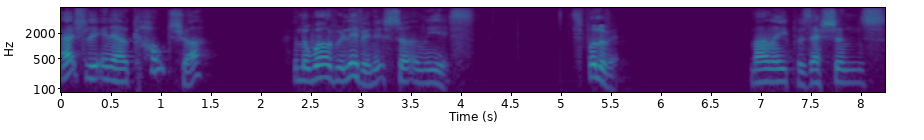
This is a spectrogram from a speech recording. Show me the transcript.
Actually, in our culture, in the world we live in, it certainly is. It's full of it. Money, possessions.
